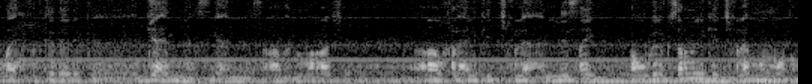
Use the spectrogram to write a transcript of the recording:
الله يحفظ كذلك كاع الناس كاع الناس. راه بعض المرات راه الخلع اللي كيتخلع اللي صايب طوموبيل أكثر من اللي كيتخلع مول الموطور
